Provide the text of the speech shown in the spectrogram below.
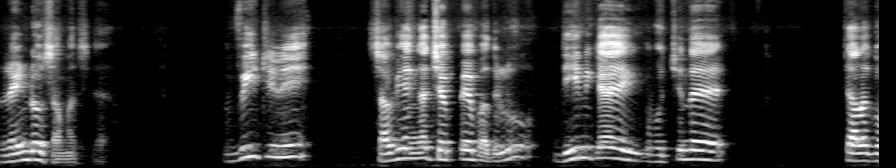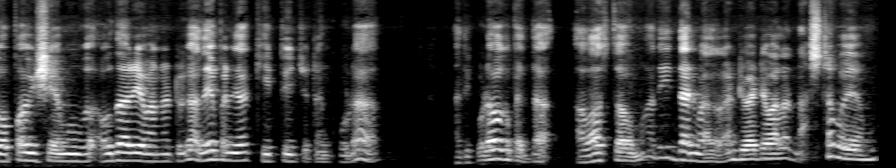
రెండో సమస్య. వీటిని సవ్యంగా చెప్పే బదులు దీనికే వచ్చిందే చాలా గొప్ప విషయము ఔదార్యం అన్నట్టుగా అదే పనిగా కీర్తించటం కూడా అది కూడా ఒక పెద్ద అవాస్తవము? అది దానివల్ల అలాంటి వాటి వల్ల నష్టపోయాము.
